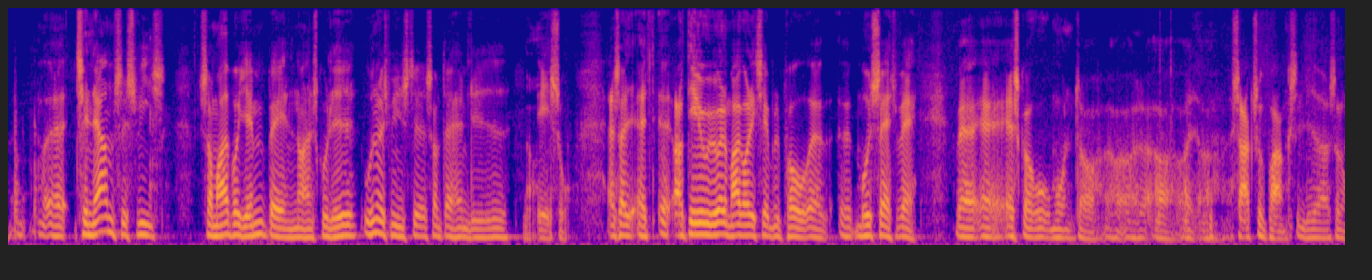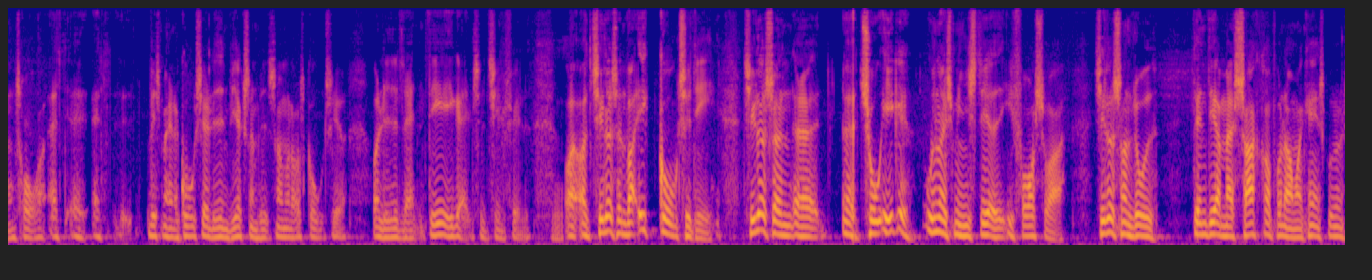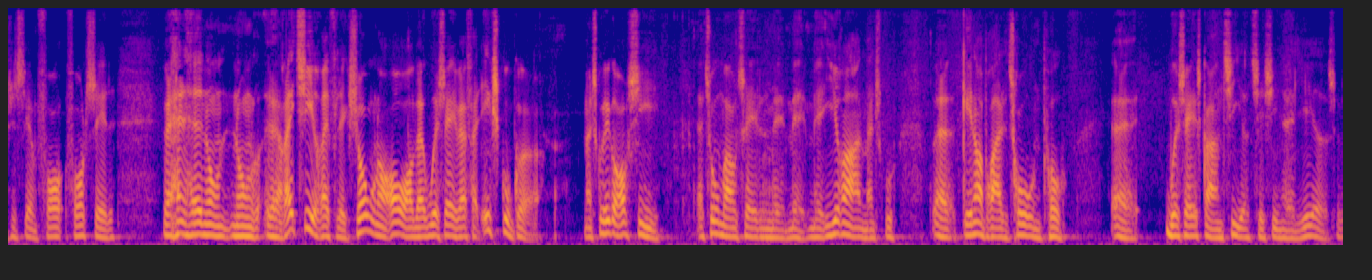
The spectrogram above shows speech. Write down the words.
øh, tilnærmelsesvis så meget på hjemmebane, når han skulle lede Udenrigsministeriet, som da han ledede no. ESO. Altså, at, øh, og det er jo et meget godt eksempel på uh, modsat, hvad, hvad Asger Aumund og, og, og, og, og Saxo Banks ledere og sådan nogle tror, at, at, at hvis man er god til at lede en virksomhed, så er man også god til at, at lede et land. Det er ikke altid tilfældet. Og, og Tillerson var ikke god til det. Tillerson øh, tog ikke Udenrigsministeriet i forsvar. Tillerson lod den der massakre på det amerikanske udenrigsministerium for, fortsætte. Men han havde nogle, nogle øh, rigtige refleksioner over, hvad USA i hvert fald ikke skulle gøre. Man skulle ikke opsige atomaftalen med, med, med Iran. Man skulle øh, genoprette troen på øh, USA's garantier til sine allierede osv.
